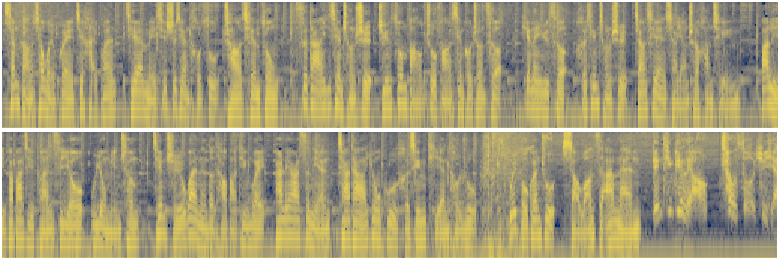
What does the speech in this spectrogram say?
香港消委会及海关接梅西事件投诉超千宗，四大一线城市均松绑住房限购政策。业内预测，核心城市将现小阳春行情。阿里巴巴集团 CEO 吴永明称，坚持万能的淘宝定位，二零二四年加大用户核心体验投入。微博关注小王子阿南，边听边聊，畅所欲言。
